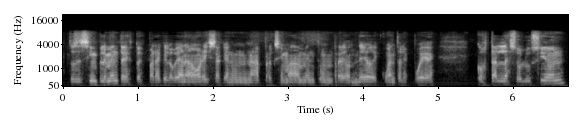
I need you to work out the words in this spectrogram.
Entonces, simplemente esto es para que lo vean ahora y saquen un, aproximadamente un redondeo de cuánto les puede costar la solución,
